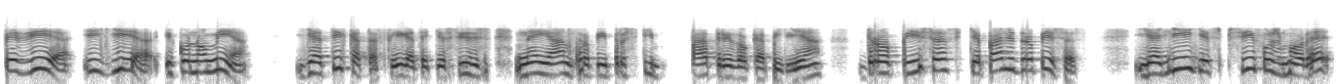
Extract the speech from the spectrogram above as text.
παιδεία, υγεία, οικονομία. Γιατί καταφύγατε κι εσείς νέοι άνθρωποι προς την πάτριδο καπηλεία, ντροπή σας και πάλι ντροπή σας. Για λίγες ψήφους μωρέ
